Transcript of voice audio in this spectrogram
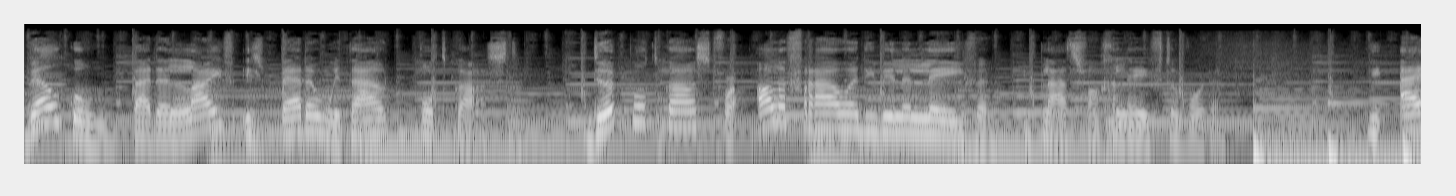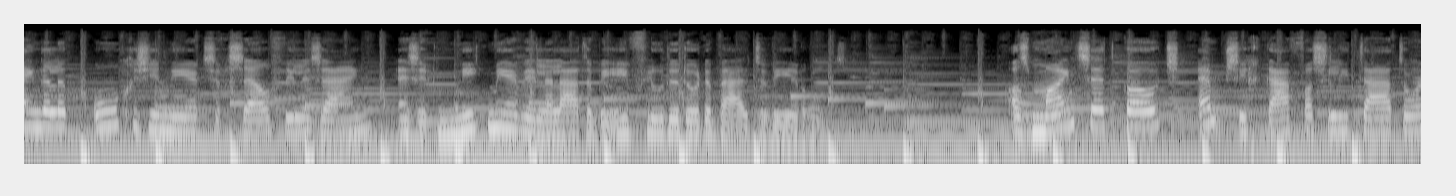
Welkom bij de Life is Better Without podcast. De podcast voor alle vrouwen die willen leven in plaats van geleefd te worden. Die eindelijk ongegeneerd zichzelf willen zijn en zich niet meer willen laten beïnvloeden door de buitenwereld. Als mindset coach en psychica-facilitator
